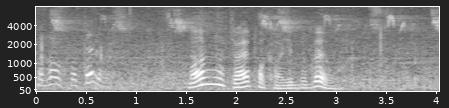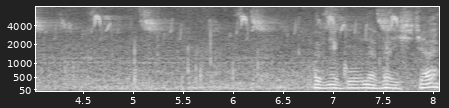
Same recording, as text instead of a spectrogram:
Kawał hotelu. No, trochę pokoi by było. Pewnie główne wejście.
